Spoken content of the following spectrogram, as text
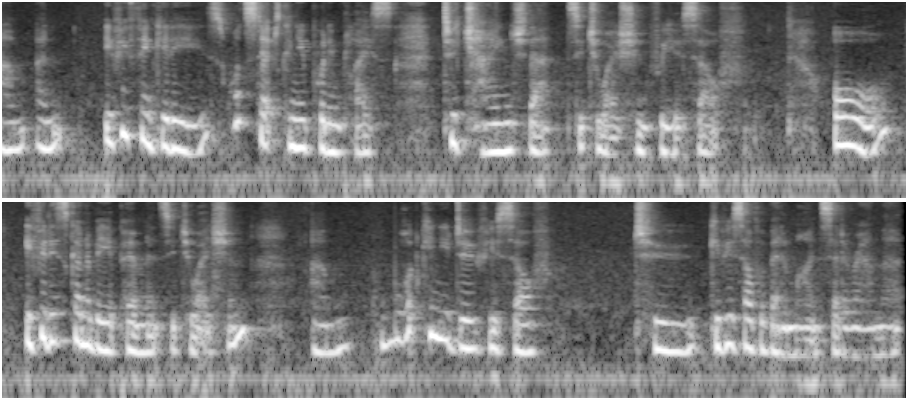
Um, and if you think it is, what steps can you put in place to change that situation for yourself? Or if it is going to be a permanent situation, um, what can you do for yourself to give yourself a better mindset around that.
